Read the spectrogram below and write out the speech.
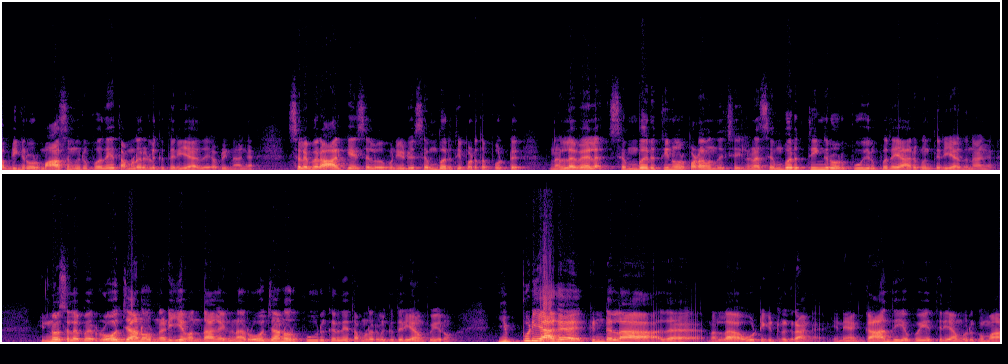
அப்படிங்கிற ஒரு மாதம் இருப்பதே தமிழர்களுக்கு தெரியாது அப்படின்னாங்க. சில பேர் ஆர்கே செல்வமணியுடைய செம்பருத்தி படத்தை போட்டு நல்ல வேளை செம்பருத்தின்னு ஒரு படம் வந்துச்சு. இல்லைன்னா செம்பருத்திங்கிற ஒரு பூ இருப்பதே யாருக்கும் தெரியாதுனாங்க இன்னும் சில பேர் ரோஜான்னு ஒரு நடிகை வந்தாங்க. இல்லைன்னா ரோஜான்னு ஒரு பூ இருக்கிறதே தமிழர்களுக்கு தெரியாமல் போயிடும் இப்படியாக கிண்டலாக அதை நல்லா ஓட்டிக்கிட்டு இருக்கிறாங்க. ஏன்னா காந்தியை போய் தெரியாமல் இருக்குமா?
